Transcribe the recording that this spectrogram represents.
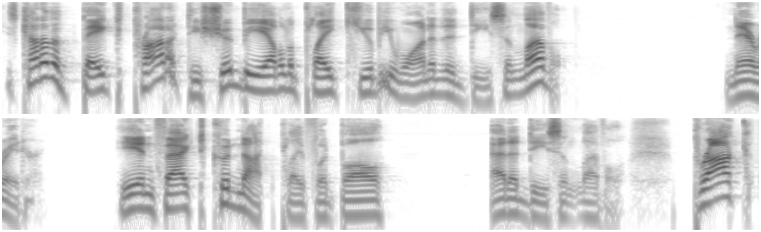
he's kind of a baked product. He should be able to play QB1 at a decent level. Narrator. He, in fact, could not play football at a decent level. Brock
